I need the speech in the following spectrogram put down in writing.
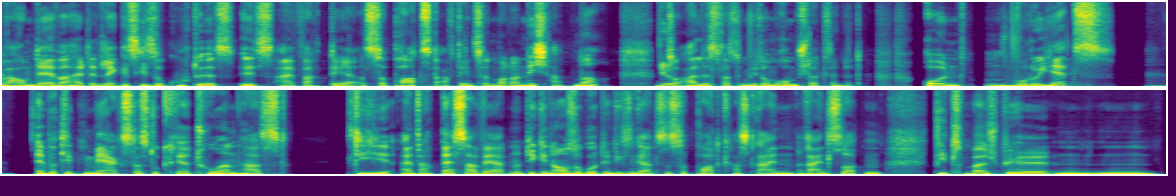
warum Delver halt in Legacy so gut ist, ist einfach der Support-Staff, den es in Modern nicht hat, ne? Ja. So alles, was irgendwie drumherum stattfindet. Und wo du jetzt im Prinzip merkst, dass du Kreaturen hast, die einfach besser werden und die genauso gut in diesen ganzen Support-Cast rein, reinslotten, wie zum Beispiel ein,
